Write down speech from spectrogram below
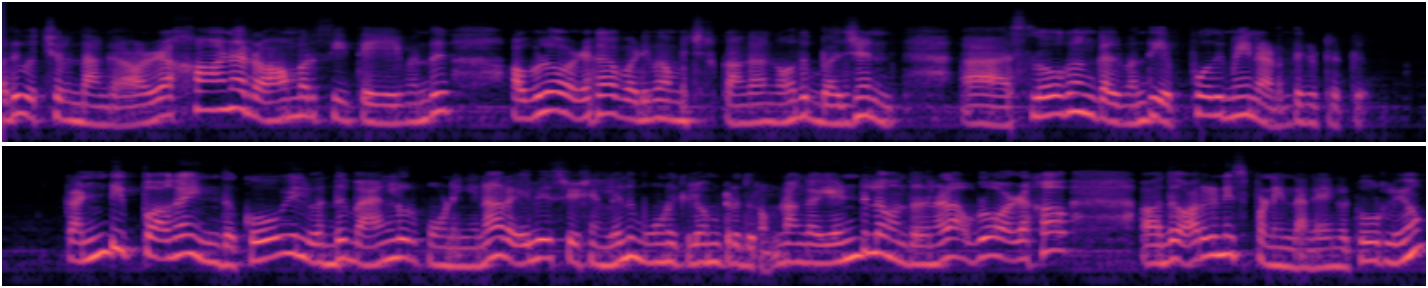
அது வச்சுருந்தாங்க. அழகான ராமர் சீதையை வந்து அவ்வளோ அழகாக வடிவமைச்சிருக்காங்க. அங்கே வந்து பஜன் ஸ்லோகங்கள் வந்து எப்போதுமே நடந்துகிட்டு இருக்கு. கண்டிப்பாக இந்த கோவில் வந்து பெங்களூர் போனீங்கன்னா ரயில்வே ஸ்டேஷன்லேருந்து மூணு கிலோமீட்டர் தூரம். நாங்கள் எண்டில் வந்ததுனால அவ்வளோ அழகாக வந்து ஆர்கனைஸ் பண்ணியிருந்தாங்க எங்கள் டூர்லேயும்.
